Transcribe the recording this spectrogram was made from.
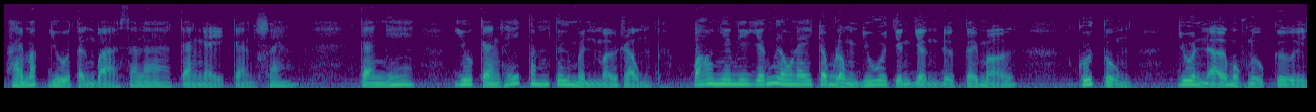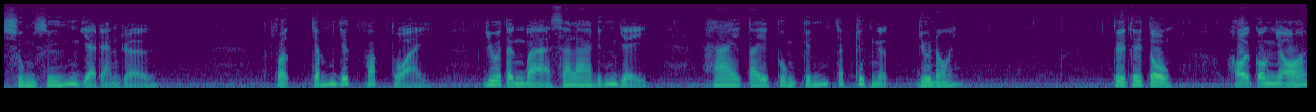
Hai mắt vua Tần Bà Sa La càng ngày càng sáng. Càng nghe, vua càng thấy tâm tư mình mở rộng, bao nhiêu nghi vấn lâu nay trong lòng vua dần dần được cởi mở. Cuối cùng, vua nở một nụ cười sung sướng và rạng rỡ. Phật chấm dứt pháp thoại. Vua tần bà sa la đứng dậy, hai tay cung kính chấp trước ngực. Vua nói, thưa thế tôn, hồi còn nhỏ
